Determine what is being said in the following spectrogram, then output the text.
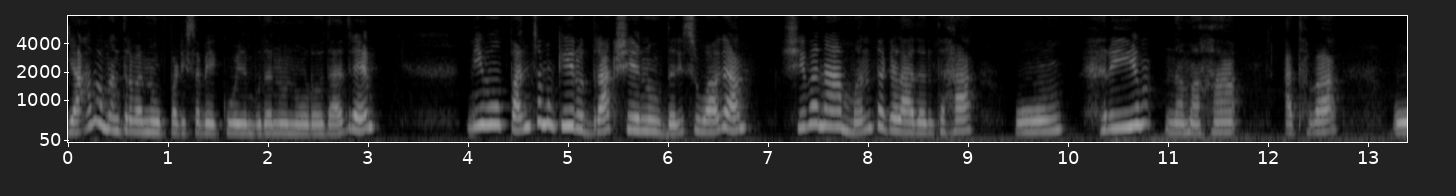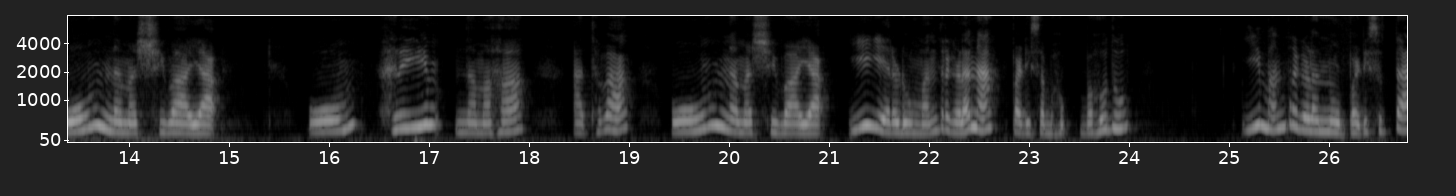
ಯಾವ ಮಂತ್ರವನ್ನು ಪಠಿಸಬೇಕು ಎಂಬುದನ್ನು ನೋಡೋದಾದರೆ, ನೀವು ಪಂಚಮುಖಿ ರುದ್ರಾಕ್ಷಿಯನ್ನು ಧರಿಸುವಾಗ ಶಿವನ ಮಂತ್ರಗಳಾದಂತಹ ಓಂ ಹ್ರೀಂ ನಮಃ ಅಥವಾ ಓಂ ನಮ ಶಿವಾಯ, ಓಂ ಹ್ರೀಂ ನಮಃ ಅಥವಾ ಓಂ ನಮ ಶಿವಾಯ ಈ ಎರಡು ಮಂತ್ರಗಳನ್ನು ಪಠಿಸಬಹುದು ಈ ಮಂತ್ರಗಳನ್ನು ಪಠಿಸುತ್ತಾ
